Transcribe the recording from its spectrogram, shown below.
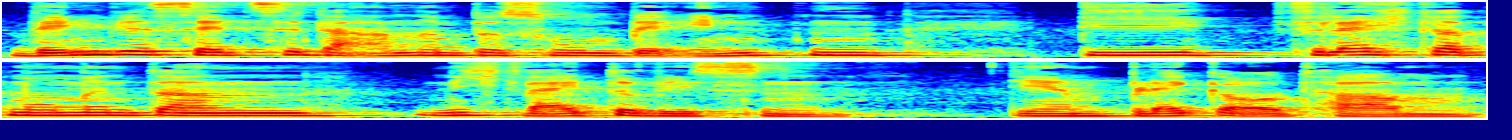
wenn wir Sätze der anderen Person beenden, die vielleicht gerade momentan nicht weiter wissen, die einen Blackout haben,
